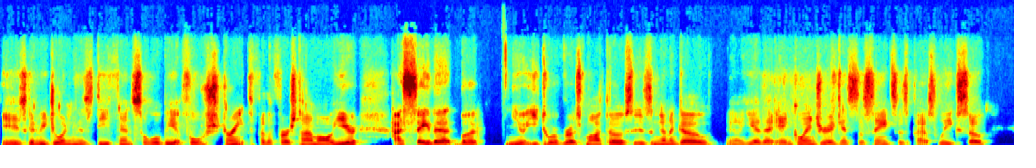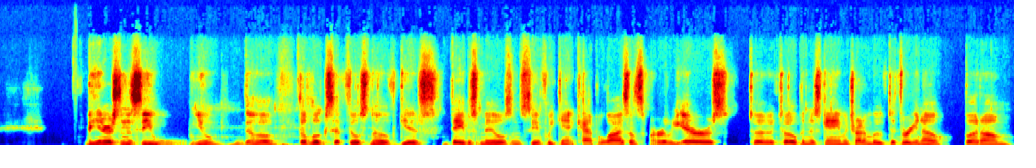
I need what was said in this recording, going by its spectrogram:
is going to be joining this defense. So we'll be at full strength for the first time all year. I say that, but you know, Yetur Gross Matos isn't going to go. You know, he had that ankle injury against the Saints this past week. So be interesting to see, you know, uh, the looks that Phil Snow gives Davis Mills and see if we can't capitalize on some early errors to, to open this game and try to move to 3 and 0. But, um,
